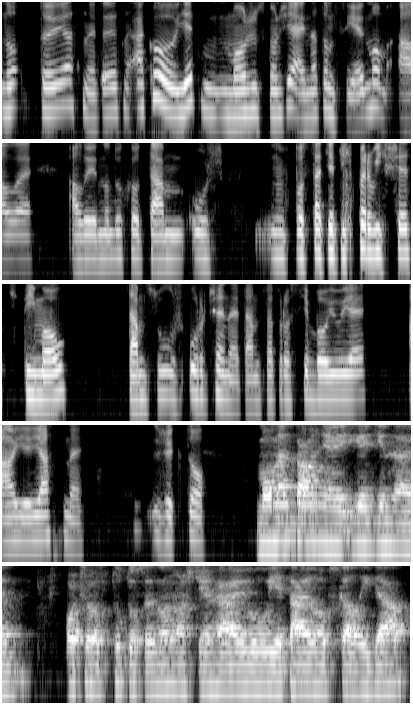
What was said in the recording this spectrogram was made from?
No, to je jasné, to je jasné. Ako je, môžu skončiť aj na tom 7, ale, ale jednoducho tam už v podstate tých prvých 6 tímov, tam sú už určené, tam sa proste bojuje a je jasné, že kto. Momentálne jediné, o čo túto sezónu ešte hrajú, je tá Európska liga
